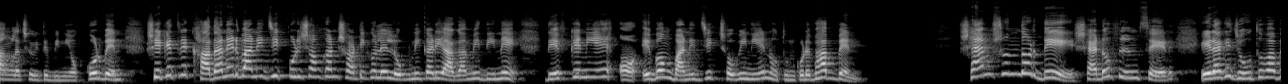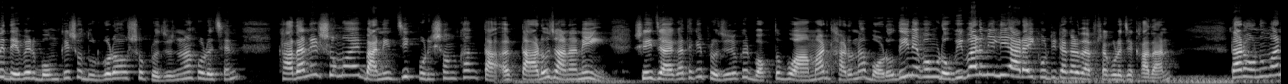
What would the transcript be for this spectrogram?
বাংলা ছবিতে বিনিয়োগ করবেন। সেক্ষেত্রে খাদানের বাণিজ্যিক পরিসংখ্যান সঠিক হলে লগ্নিকারী আগামী দিনে দেবকে নিয়ে এবং বাণিজ্যিক ছবি নিয়ে নতুন করে ভাববেন। শ্যামসুন্দর দে শ্যাডো ফিল্মসের এর আগে যৌথভাবে দেবের বোমকেশ ও দুর্গরহস্য প্রযোজনা করেছেন। খাদানের সময় বাণিজ্যিক পরিসংখ্যান তারও জানা নেই। সেই জায়গা থেকে প্রযোজকের বক্তব্য, আমার ধারণা বড়দিন এবং রবিবার মিলিয়ে আড়াই কোটি টাকার ব্যবসা করেছে খাদান। তার অনুমান,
